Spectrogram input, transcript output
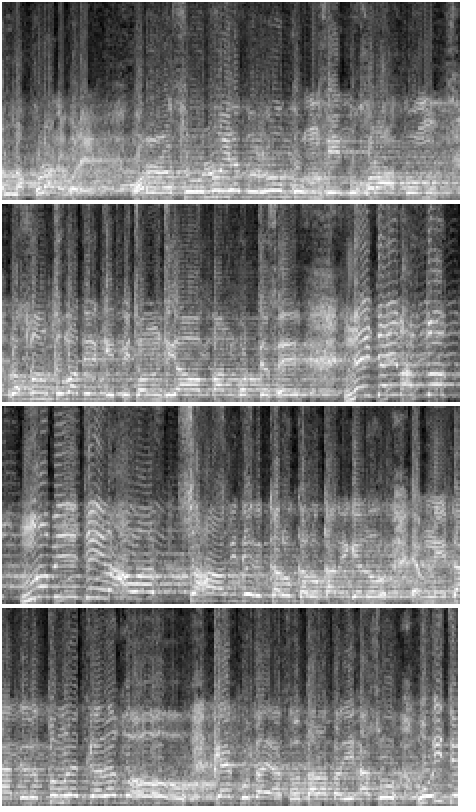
আল্লাহ কোরআনে বলে রসুল তোমাদেরকে পিছন থেকে আহ্বান করতেছে, নেই নবীজির আওয়াজ, সাহাবিদের কারও কারও কানে গেল। এমনি গো? কে কোথায় তাড়াতাড়ি আসো। ওই যে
